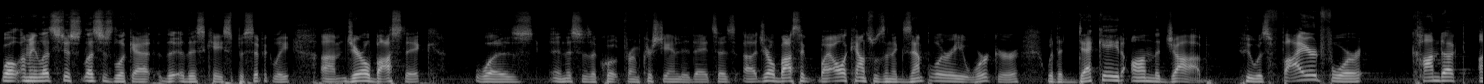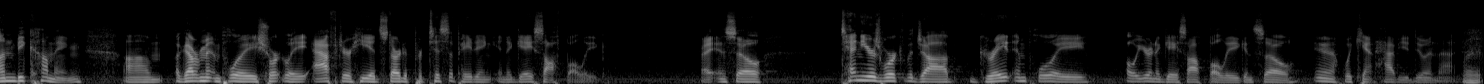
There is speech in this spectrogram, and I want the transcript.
Well, I mean, let's just let's just look at the, this case specifically. Um, Gerald Bostock was, and this is a quote from Christianity Today. It says, uh, "Gerald Bostock, by all accounts, was an exemplary worker with a decade on the job, who was fired for conduct unbecoming um, a government employee shortly after he had started participating in a gay softball league." Right, and so. 10 years work of the job, great employee. Oh, you're in a gay softball league, and so, yeah, we can't have you doing that. Right.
